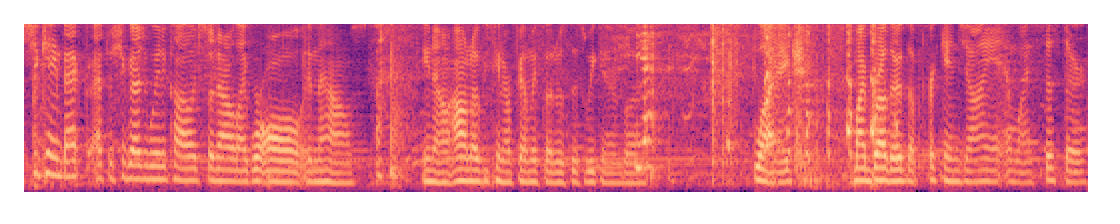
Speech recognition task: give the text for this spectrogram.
she came back after she graduated college. So now, like, we're all in the house. You know, I don't know if you've seen our family photos this weekend, but Yeah. it's like my brother, the freaking giant, and my sister.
